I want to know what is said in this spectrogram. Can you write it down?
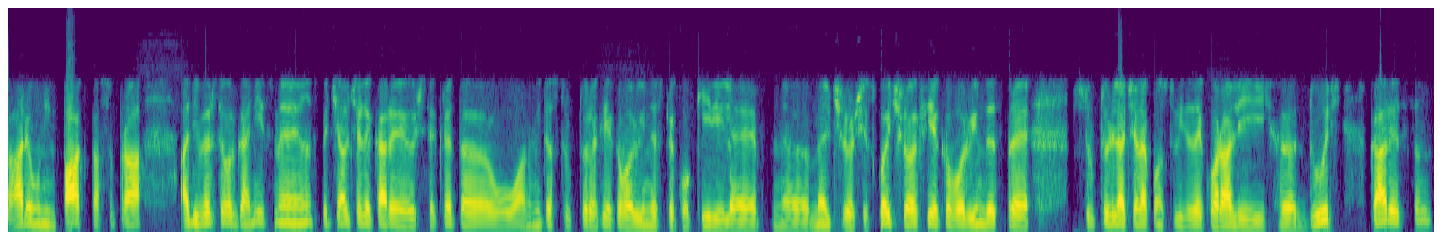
are un impact asupra a diverse organisme, în special cele care își secretă o anumită structură, fie că vorbim despre cochirile melcilor și scoicilor, fie că vorbim despre structurile acelea construite de coralii duri, care sunt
